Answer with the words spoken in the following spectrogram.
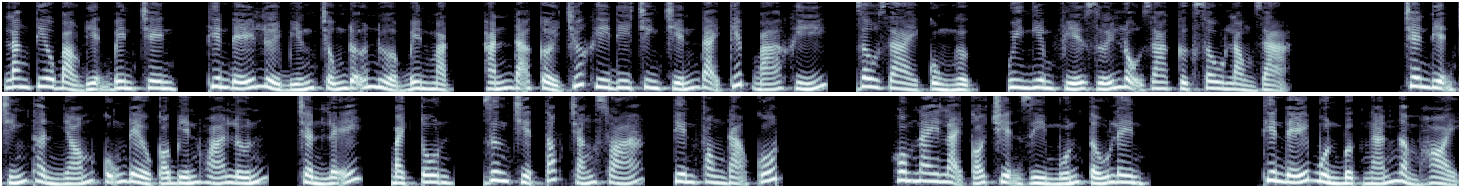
lăng tiêu bảo điện bên trên, thiên đế lười biếng chống đỡ nửa bên mặt, hắn đã cởi trước khi đi chinh chiến đại kiếp bá khí dâu dài cùng ngực, uy nghiêm phía dưới lộ ra cực sâu lòng dạ. Trên điện chính thần nhóm cũng đều có biến hóa lớn, trần lễ, bạch tôn, dương triệt tóc trắng xóa tiên phong đạo cốt. Hôm nay lại có chuyện gì muốn tấu lên? Thiên đế buồn bực ngán ngẩm hỏi,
